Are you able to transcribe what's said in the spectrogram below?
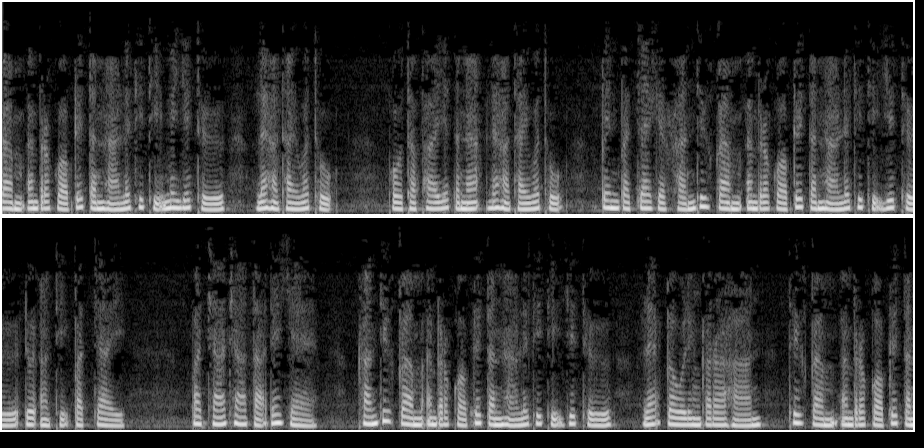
กรรมอันประกอบด้วยตัณหาและทิฏฐิไม่ยึดถือ และหาไทยวัตถุ โพธพายตนะและหาไทยวัตถุ เป็นปัจจัยแก่ขันธ์ที่กรรมอันประกอบด้วยตัณหาและทิฏฐิยึดถือ โดยอธิปัจจัย ปัจฉาชาตะได้แก่ ขันธ์ที่กรรมอันประกอบด้วยตัณหาและทิฏฐิยึดถือ และเกวลิงกราหานที่กรรมอันประกอบด้วยตัณ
